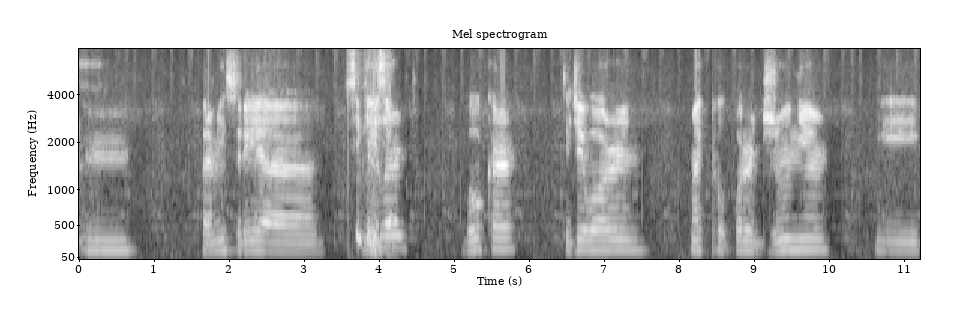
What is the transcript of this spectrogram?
Hum, para mim seria 5 inicial. Lillard, Booker, TJ Warren, Michael Porter Jr. e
